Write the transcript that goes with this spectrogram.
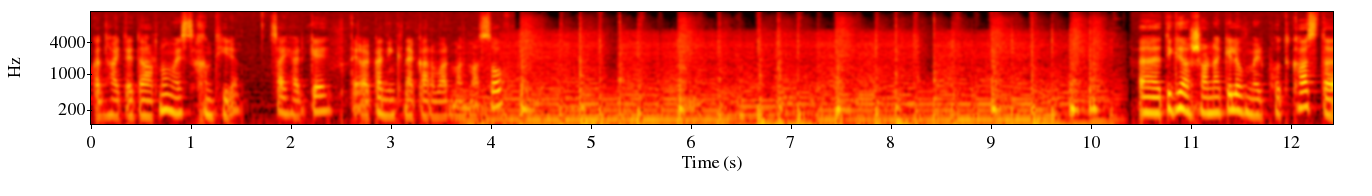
ակնհայտ է դառնում այս խնդիրը։ Սա իհարկե տեղական ինքնակառավարման մասով Տիգրան շարունակելով մեր ոդքասթը,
